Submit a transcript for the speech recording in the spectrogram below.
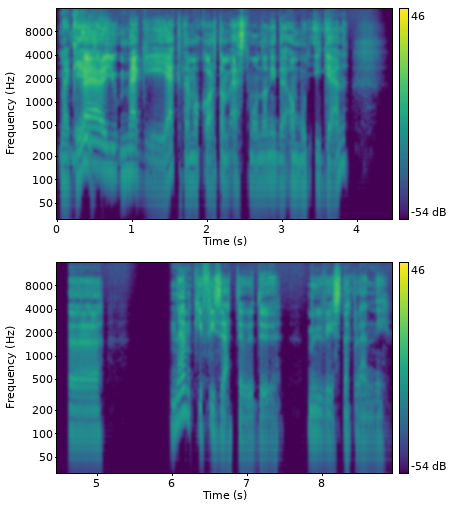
Megélj? El, megéljek, nem akartam ezt mondani, de amúgy igen. Ö, nem kifizetődő művésznek lenni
